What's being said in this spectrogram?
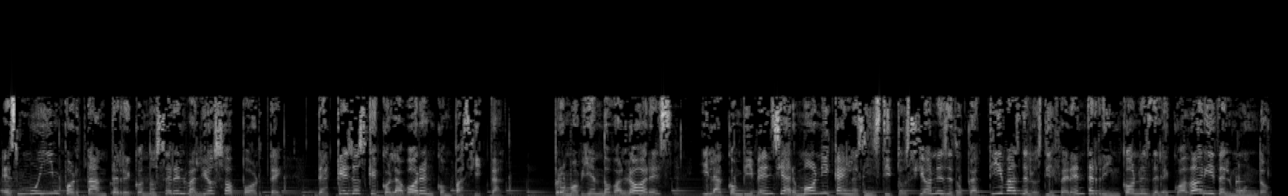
es muy importante reconocer el valioso aporte de aquellos que colaboran con Pasita, promoviendo valores y la convivencia armónica en las instituciones educativas de los diferentes rincones del Ecuador y del mundo.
